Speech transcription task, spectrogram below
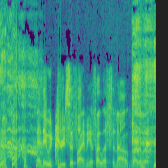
And they would crucify me if i left them out by the way.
